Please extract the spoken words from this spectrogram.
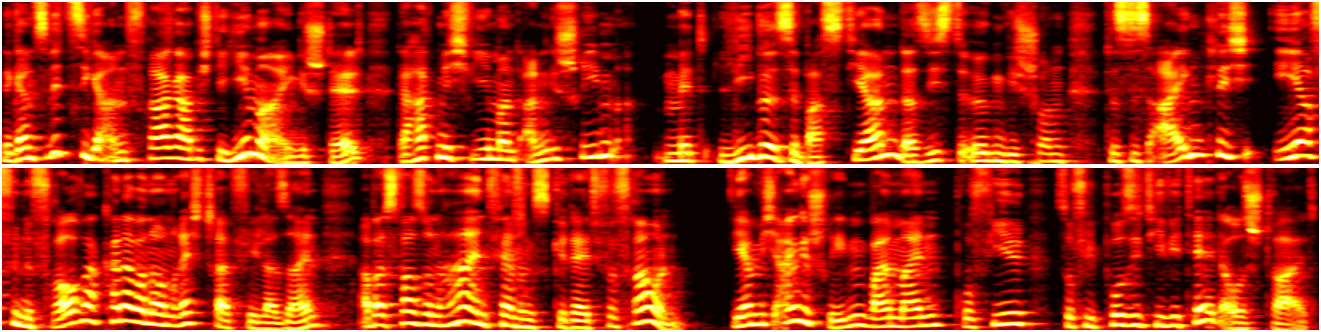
Eine ganz witzige Anfrage habe ich dir hier mal eingestellt. Da hat mich jemand angeschrieben mit Liebe Sebastian. Da siehst du irgendwie schon, dass es eigentlich eher für eine Frau war, kann aber noch ein Rechtschreibfehler sein. Aber es war so ein Haarentfernungsgerät für Frauen. Die haben mich angeschrieben, weil mein Profil so viel Positivität ausstrahlt.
